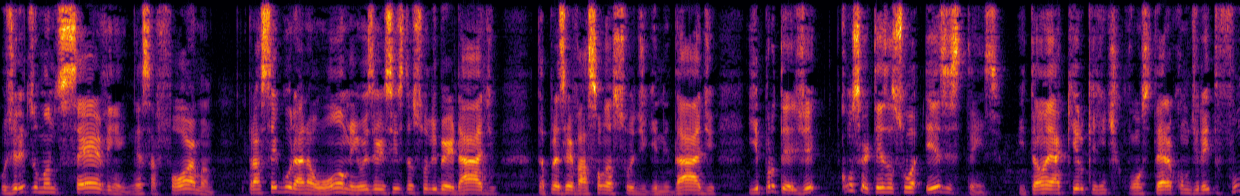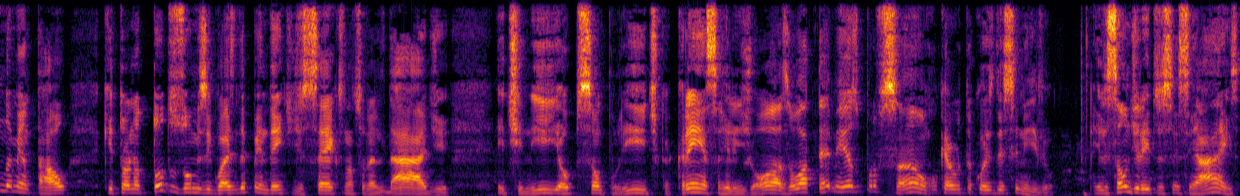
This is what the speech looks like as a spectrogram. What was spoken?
os direitos humanos servem nessa forma para assegurar ao homem o exercício da sua liberdade, da preservação da sua dignidade e proteger com certeza a sua existência. Então é aquilo que a gente considera como direito fundamental que torna todos os homens iguais, independente de sexo, nacionalidade, etnia, opção política, crença religiosa ou até mesmo profissão, qualquer outra coisa desse nível. Eles são direitos essenciais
